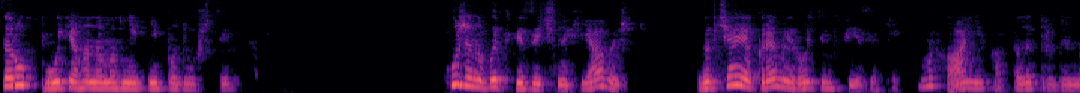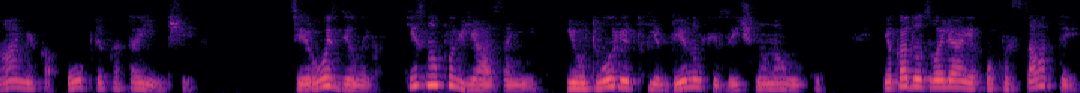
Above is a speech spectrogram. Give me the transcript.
Це рух потяга на магнітній подушці. Кожен вид фізичних явищ вивчає окремий розділ фізики механіка, електродинаміка, оптика та інші. Ці розділи тісно пов'язані і утворюють єдину фізичну науку, яка дозволяє описати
